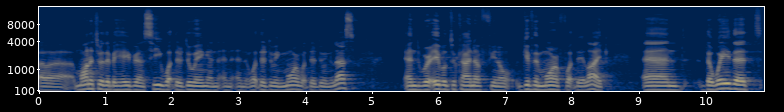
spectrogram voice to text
uh, monitor their behavior and see what they're doing and, and, and what they're doing more, what they're doing less. And we're able to kind of, you know, give them more of what they like. And the way that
